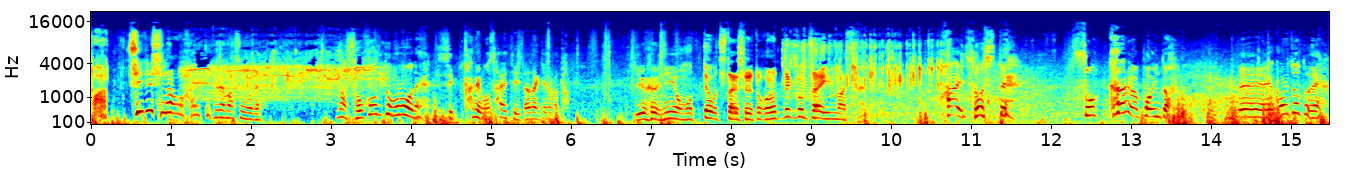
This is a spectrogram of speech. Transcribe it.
バッチリ砂を吐いてくれますので、まあ、そこのところをねしっかり押さえていただければというふうに思ってお伝えするところでございます。はいそしてそっからがポイント、えー、これちょっとね、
